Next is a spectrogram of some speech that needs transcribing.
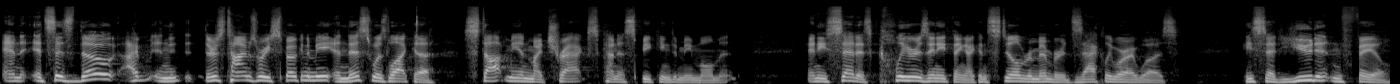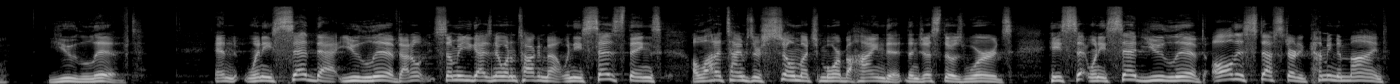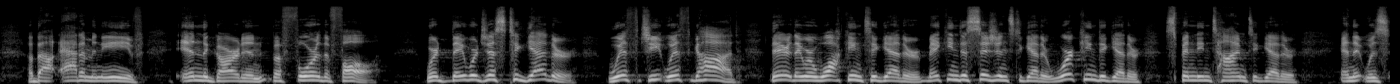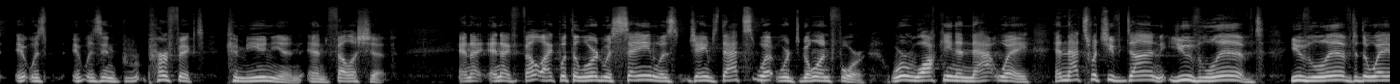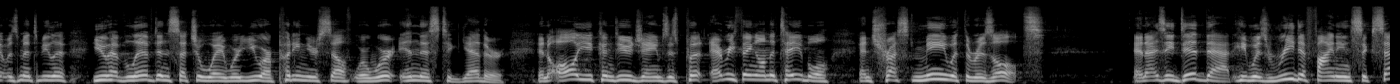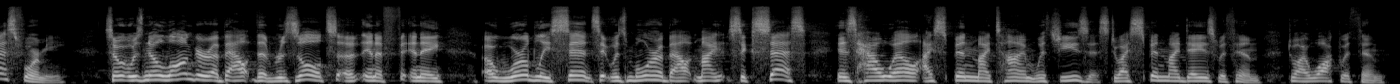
And it's as though I, and there's times where he's spoken to me, and this was like a stop me in my tracks kind of speaking to me moment. And he said, as clear as anything, I can still remember exactly where I was. He said, You didn't fail, you lived. And when he said that, you lived. I don't, some of you guys know what I'm talking about. When he says things, a lot of times there's so much more behind it than just those words. He said, when he said you lived, all this stuff started coming to mind about Adam and Eve in the garden before the fall, where they were just together with, G- with God. There, they were walking together, making decisions together, working together, spending time together. And it was, it was, it was in perfect communion and fellowship. And I, and I felt like what the Lord was saying was, James, that's what we're going for. We're walking in that way. And that's what you've done. You've lived. You've lived the way it was meant to be lived. You have lived in such a way where you are putting yourself, where we're in this together. And all you can do, James, is put everything on the table and trust me with the results. And as he did that, he was redefining success for me. So it was no longer about the results in a, in a a worldly sense. It was more about my success is how well I spend my time with Jesus. Do I spend my days with him? Do I walk with him?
